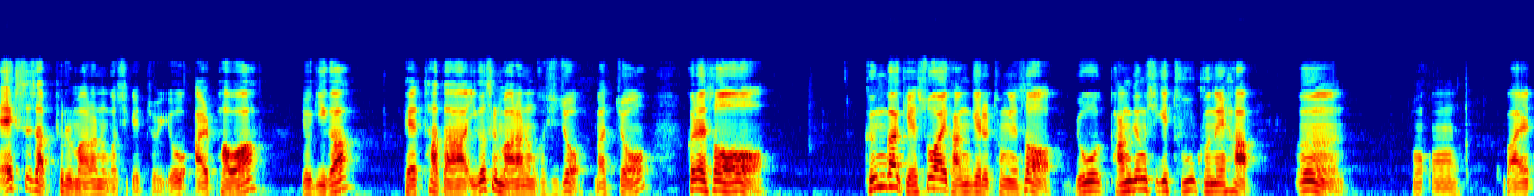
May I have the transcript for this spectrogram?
x 좌표를 말하는 것이겠죠. 요 알파와 여기가 베타다. 이것을 말하는 것이죠. 맞죠? 그래서 근과 계수와의 관계를 통해서 요 방정식의 두 근의 합은 어 어 마이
